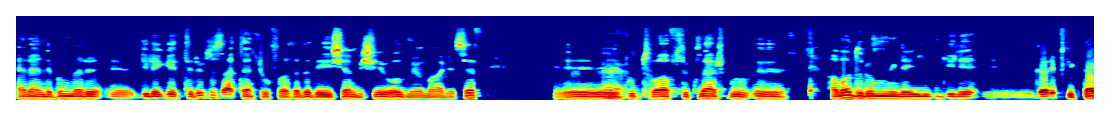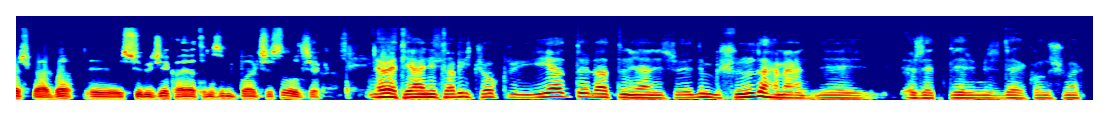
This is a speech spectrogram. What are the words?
herhalde bunları e, dile getiririz. Zaten çok fazla da değişen bir şey olmuyor maalesef. E, evet. Bu tuhaflıklar, bu e, hava durumu ile ilgili e, gariplikler galiba e, sürecek hayatımızın bir parçası olacak. Evet yani tabii çok iyi hatırlattın yani söyledim. Şunu da hemen e, özetlerimizde konuşmak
